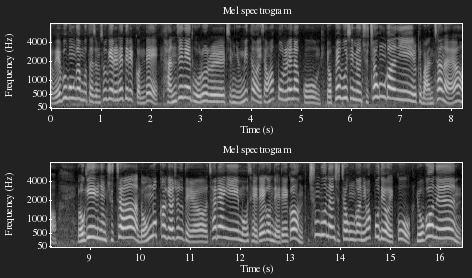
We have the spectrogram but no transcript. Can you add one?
자, 외부 공간부터 좀 소개를 해드릴 건데 단지 내 도로를 지금 6m 이상 확보를 해놨고 옆에 보시면 주차 공간이 이렇게 많잖아요. 여기 그냥 주차 넉넉하게 하셔도 돼요. 차량이 뭐 세대건 네대건 충분한 주차 공간이 확보되어 있고 요거는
